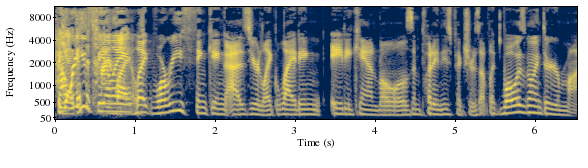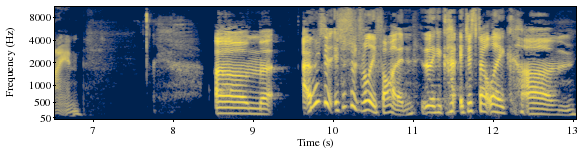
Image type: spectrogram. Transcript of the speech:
How yeah, were you feeling? timeline- Like, what were you thinking as you're like lighting 80 candles and putting these pictures up? Like, what was going through your mind? Um, I was just, it just was really fun. Like it, it just felt like um,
